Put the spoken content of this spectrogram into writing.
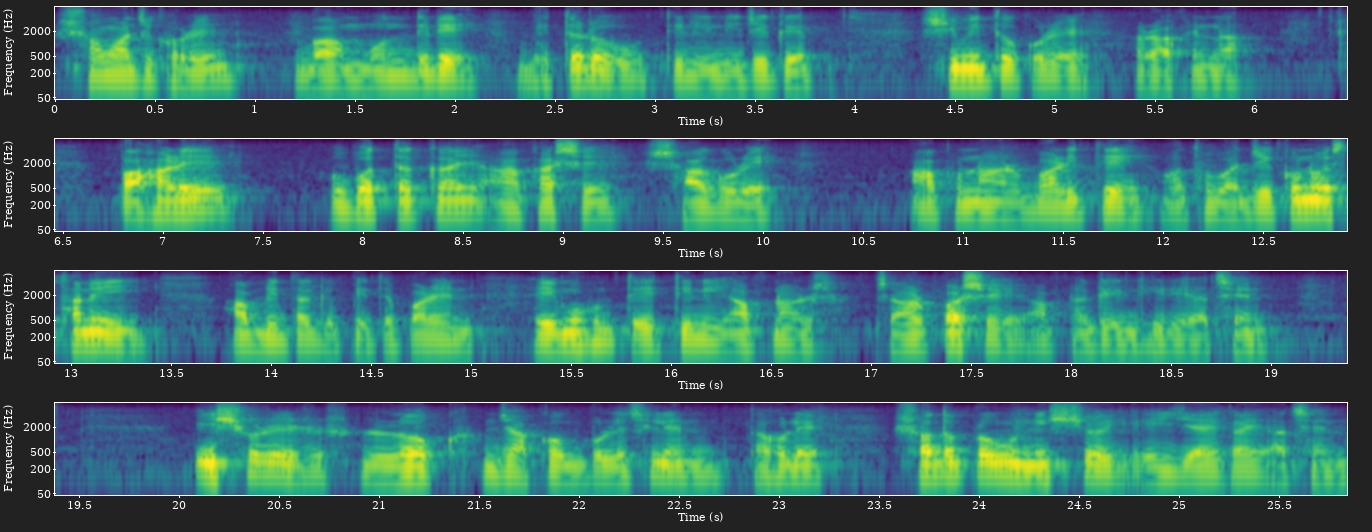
সমাজঘরে বা মন্দিরে ভেতরেও তিনি নিজেকে সীমিত করে রাখেন না। পাহাড়ে, উপত্যকায়, আকাশে, সাগরে আপনার বাড়িতে অথবা যে কোনো স্থানেই আপনি তাকে পেতে পারেন। এই মুহূর্তে তিনি আপনার চারপাশে আপনাকে ঘিরে আছেন। ঈশ্বরের লোক জাকব বলেছিলেন, তাহলে সদপ্রভু নিশ্চয়ই এই জায়গায় আছেন।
